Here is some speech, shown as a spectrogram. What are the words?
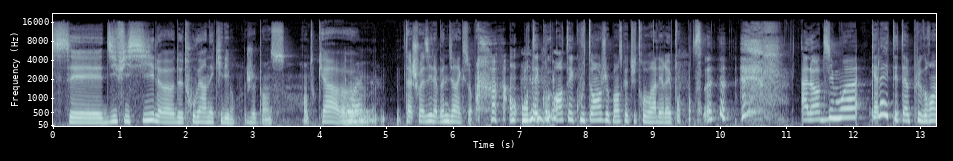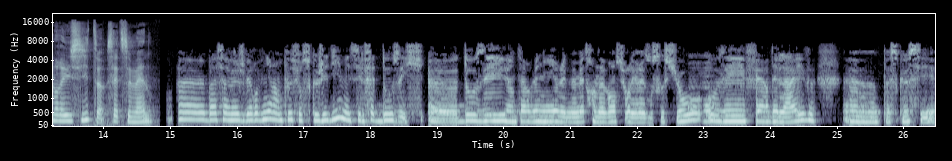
c'est difficile euh, de trouver un équilibre, je pense. En tout cas, euh, tu as choisi la bonne direction. en t'écoutant, je pense que tu trouveras les réponses. Alors dis-moi, quelle a été ta plus grande réussite cette semaine? Euh, bah ça je vais revenir un peu sur ce que j'ai dit, mais c'est le fait d'oser, euh, d'oser intervenir et de me mettre en avant sur les réseaux sociaux, mhm. oser faire des lives, euh, parce que c'est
